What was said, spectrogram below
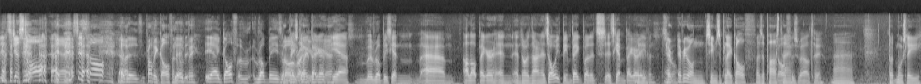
it's just all? Yeah. it's just all. It is. Probably golf and It- rugby. Yeah, golf, r- rugby's Oh, rugby's rugby, getting bigger. yeah. Yeah, rugby's getting um, a lot bigger in, in Northern Ireland. It's always been big, but it's it's getting bigger Yeah. even. Ev- So everyone seems to play golf as a golf pastime, as well too. uh, but mostly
